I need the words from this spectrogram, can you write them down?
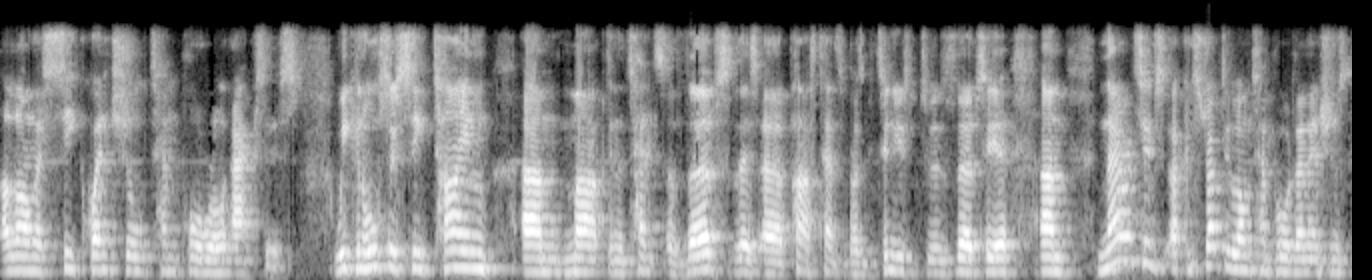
along a sequential temporal axis. We can also see time um, marked in the tense of verbs. There's uh, past tense and present continuous to verbs here. Um, narratives are constructed along temporal dimensions,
